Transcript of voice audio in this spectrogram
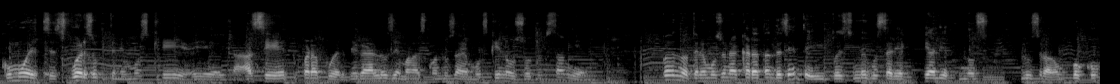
como ese esfuerzo que tenemos que eh, hacer para poder llegar a los demás cuando sabemos que nosotros también pues no tenemos una cara tan decente y pues me gustaría que Aliet nos ilustrara un poco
